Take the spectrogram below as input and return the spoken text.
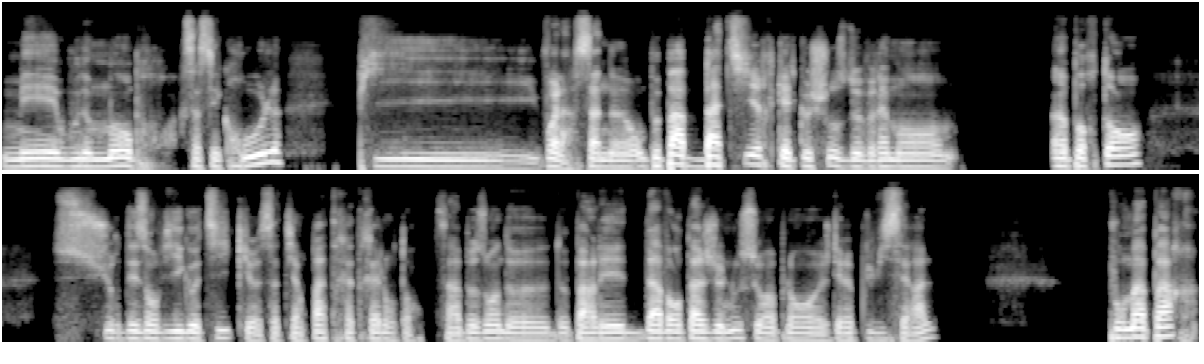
mais au bout d'un moment, ça s'écroule. Puis voilà, ça ne, on ne peut pas bâtir quelque chose de vraiment important sur des envies égotiques, ça ne tient pas très très longtemps. Ça a besoin de, parler davantage de nous sur un plan, je dirais, plus viscéral. Pour ma part,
